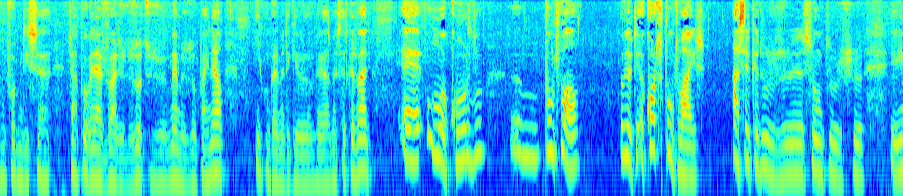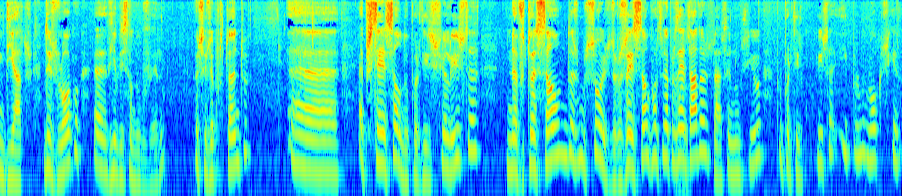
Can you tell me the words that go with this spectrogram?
conforme disse já há pouco, aliás, vários dos outros membros do painel, e concretamente aqui o delegado Marcelo Carvalho, é um acordo um, pontual. Acordos pontuais acerca dos assuntos uh, imediatos. Desde logo, a viabilização do governo, ou seja, portanto, a abstenção do Partido Socialista na votação das moções de rejeição que vão ser apresentadas, já se anunciou, pelo Partido Comunista e pelo Bloco de Esquerda.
